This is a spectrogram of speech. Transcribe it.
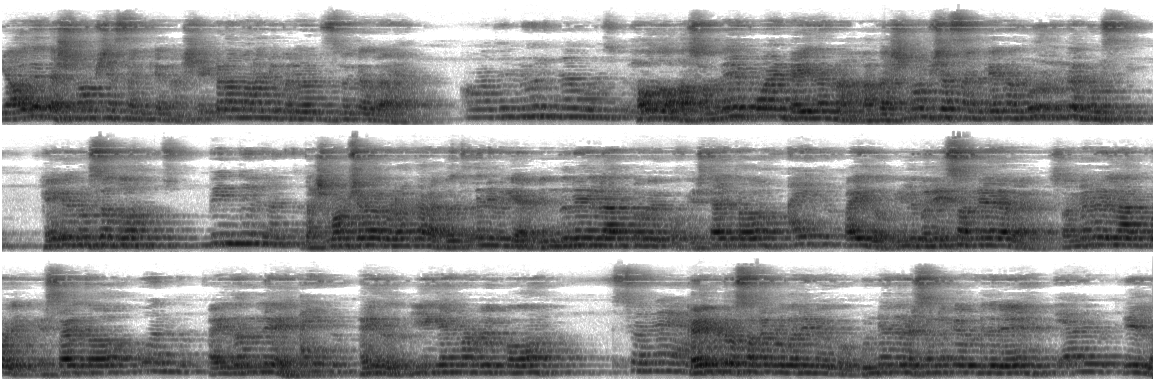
ಯಾವುದೇ ದಶಮಾಂಶ ಸಂಖ್ಯೆನ ಶೇಕಡ ಮಾನಕ್ಕೆ ಪರಿವರ್ತಿಸಬೇಕಾದ್ರೆ ಹೌದು ಆ ಸೊನ್ನೆ ಪಾಯಿಂಟ್ ಐದನ್ನ ಆ ದಶಮಾಂಶ ಸಂಖ್ಯೆನ ನೂರಿಂದ ಗುಣಿಸಿ. ಹೇಗೆ ಗುಣಿಸೋದು? ದಶಮಾಂಶಗಳ ಗುಣಕಾರ ಗೊತ್ತಿದೆ ನಿಮಗೆ? ಬಿಂದುನೇ ಇಲ್ಲ ಅನ್ಕೋಬೇಕು. ಎಷ್ಟಾಯ್ತು? ಐದು. ಇಲ್ಲಿ ಬರೀ ಸೊನ್ನೆ ಇದಾವೆ. ಸೊನ್ನೆನೂ ಇಲ್ಲ ಅನ್ಕೊಳ್ಳಿ. ಎಷ್ಟಾಯ್ತು? ಐದೊಂದ್ಲಿ? ಐದು. ಐದು. ಈಗ ಏನ್ ಮಾಡ್ಬೇಕು? ಸೊನ್ನೆ. ಕೈ ಬಿಟ್ಟರೆ ಸೊನ್ನೆಗಳು ಬರೀಬೇಕು. ಗುಣ್ಯದಲ್ಲಿ ಎಷ್ಟು ಸೊನ್ನೆ ಕೈ ಬಿಟ್ಟಿದ್ರಿ ಇಲ್ಲ.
